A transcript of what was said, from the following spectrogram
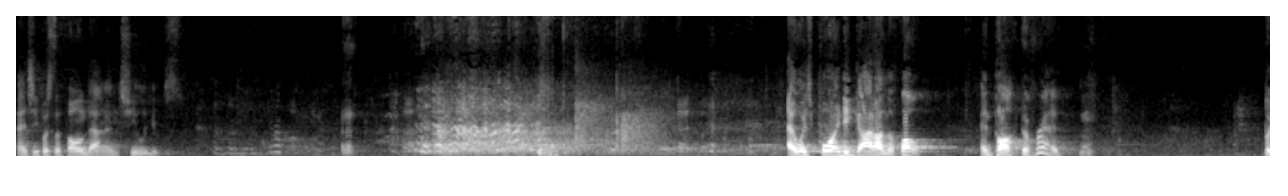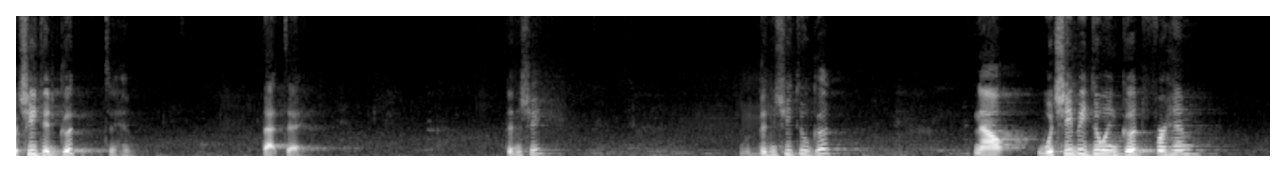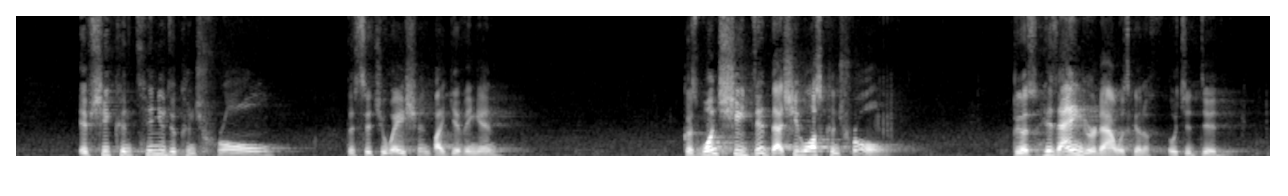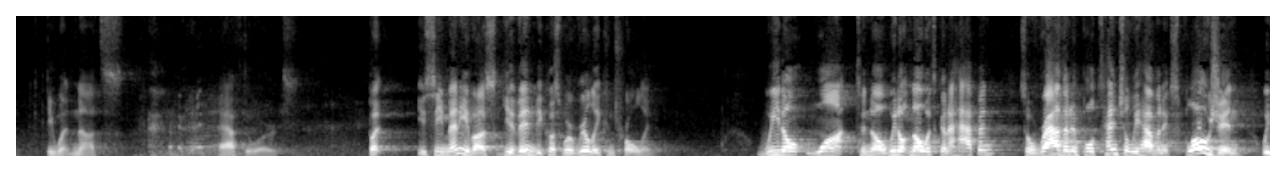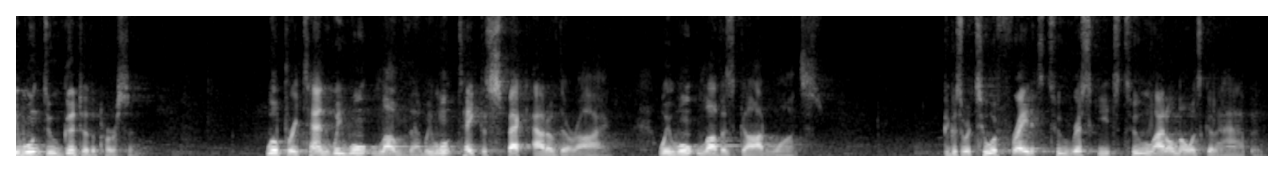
And she puts the phone down and she leaves. At which point he got on the phone and talked to Fred. But she did good to him that day. Didn't she? Didn't she do good? Now, would she be doing good for him if she continued to control the situation by giving in? Because once she did that, she lost control. Because his anger now was going to, which it did, he went nuts afterwards. But you see, many of us give in because we're really controlling. We don't want to know, we don't know what's going to happen. So rather than potentially have an explosion, we won't do good to the person. We'll pretend. We won't love them. We won't take the speck out of their eye. We won't love as God wants because we're too afraid. It's too risky. It's too, I don't know what's going to happen.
